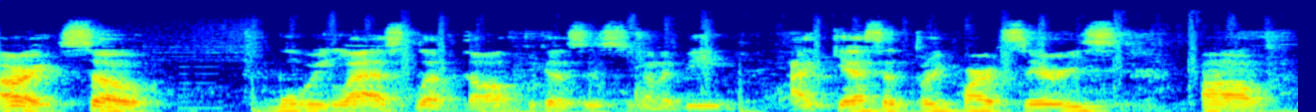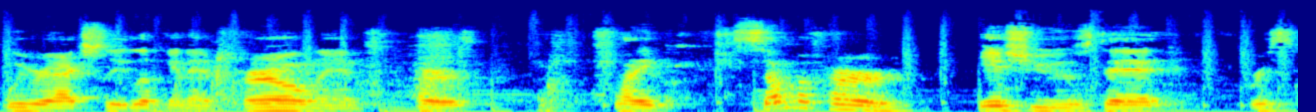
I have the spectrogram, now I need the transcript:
All right, so where we last left off, because this is going to be, I guess, a three-part series. Um, we were actually looking at Pearl and her, like some of her issues that res-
